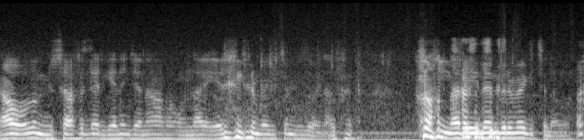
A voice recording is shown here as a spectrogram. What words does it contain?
Ya oğlum misafirler gelince ne yapalım? Onları eğlendirmek için biz oynadık. Onları eğlendirmek için ama.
